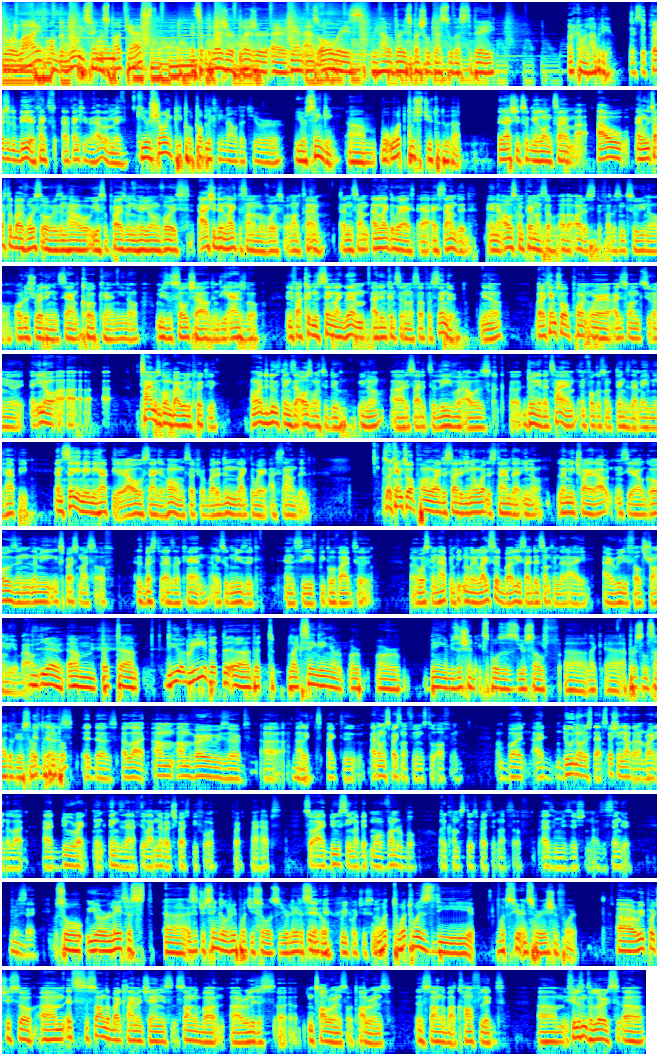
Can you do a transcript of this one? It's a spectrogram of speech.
and we're live on the Nobody's Famous podcast. It's a pleasure, pleasure. Uh, again, as always, we have a very special guest with us today, Arkam Al Habri. It's a pleasure to be here. Thanks. Uh, thank you for having me. You're showing people publicly now that you're you're singing. Um, what pushed you to do that? It actually took me a long time. I, I- and we talked about voiceovers and how you're surprised when you hear your own voice. I actually didn't like the sound of my voice for a long time. I didn't sound. I didn't like the way I, I sounded, and I always compare myself with other artists. If I listen to you know Otis Redding and Sam Cooke and you know Musiq Soulchild and D'Angelo, and if I couldn't sing like them, I didn't consider myself a singer. You know, but I came to a point where I just wanted to. I mean, you know, uh, uh, uh, time is going by really quickly. I wanted to do things I always wanted to do. You know, I decided to leave what I was uh, doing at the time and focus on things that made me happy. And singing made me happy. I always sang at home, etc. But I didn't like the way I sounded. So I came to a point where I decided, you know what, it's time that you know, let me try it out and see how it goes, and let me express myself as best as I can, at least with music, and see if people vibe to it. What's gonna happen, nobody likes it, but at least I did something that I I really felt strongly about. Yeah. Um, but um, do you agree that the, uh, that like singing or, or or being a musician exposes yourself uh, like uh, a personal side of yourself it to does. people? It does a lot. I'm I'm very reserved. Uh, I Mm. like to, like to. I don't express my feelings too often, but I do notice that, especially now that I'm writing a lot. I do write th- things that I feel I've never expressed before, per- perhaps. So I do seem a bit more vulnerable when it comes to expressing myself as a musician, or as a singer, per Mm. se. So your latest uh, is it your single "Reap What You Sow"? Is your latest Yeah, single? yeah, reap what you sow. What what was the what's your inspiration for it? Uh, Reap What You Sow. Um, it's a song about climate change. It's a song about uh, religious uh, intolerance or tolerance. It's a song about conflict. Um, if you listen to lyrics, uh,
